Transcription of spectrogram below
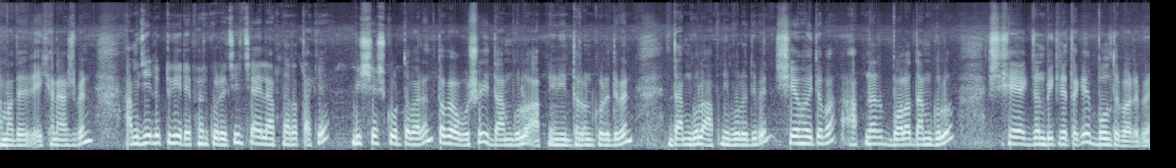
আমাদের এখানে আসবেন। আমি যে লোকটিকে রেফার করেছি, চাইলে আপনারা তাকে বিশ্বাস করতে পারেন, তবে অবশ্যই দামগুলো আপনি নির্ধারণ করে দেবেন। দামগুলো আপনি বলে দিবেন, সে হয়তো বা আপনার বলা দামগুলো সে একজন বিক্রেতাকে বলতে পারবে।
